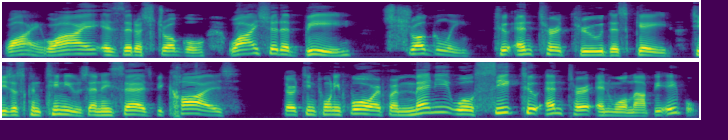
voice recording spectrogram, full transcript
Why? Why is it a struggle? Why should it be struggling to enter through this gate? Jesus continues and he says, because 1324, for many will seek to enter and will not be able.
